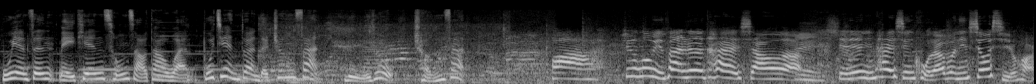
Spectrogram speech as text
吴艳芬每天从早到晚不间断的蒸饭、卤肉、盛饭。哇，这个糯米饭真的太香了！姐姐您太辛苦了，要不您休息一会儿？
